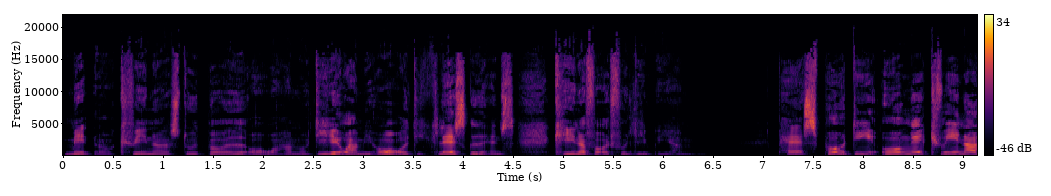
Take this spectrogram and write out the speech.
Mænd og kvinder stod bøjet over ham, og de hævde ham i håret, de klaskede hans kinder for at få liv i ham. Pas på de unge kvinder,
